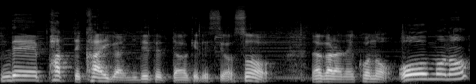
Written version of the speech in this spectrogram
で、パッて海外に出てったわけですよ。そう。だからね、この大物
